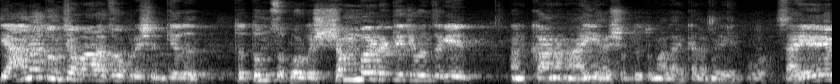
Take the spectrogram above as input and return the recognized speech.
त्यानं तुमच्या बाळाचं ऑपरेशन केलं तर तुमचं पोरग शंभर टक्के जीवन जगेल आणि कानानं आई हा शब्द तुम्हाला ऐकायला मिळेल. साहेब!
